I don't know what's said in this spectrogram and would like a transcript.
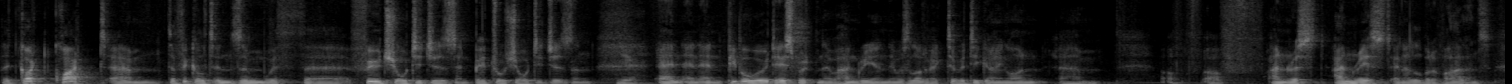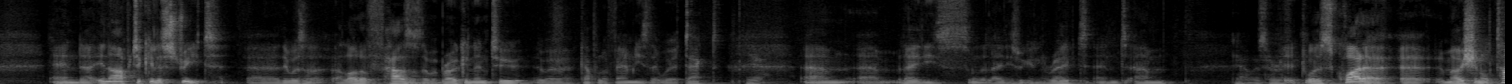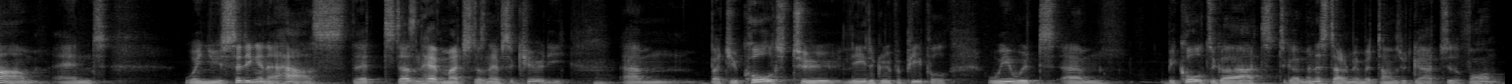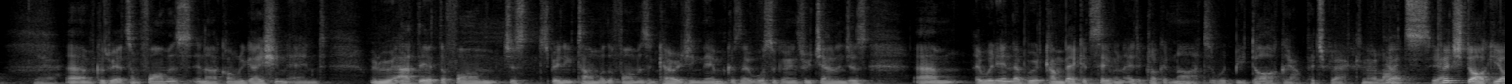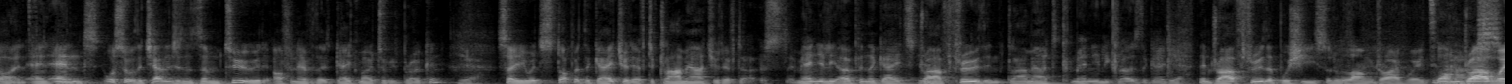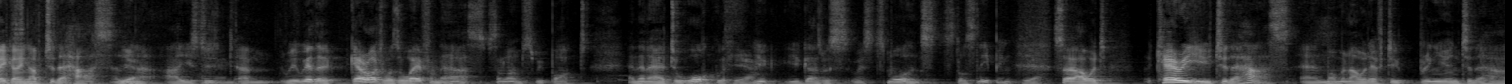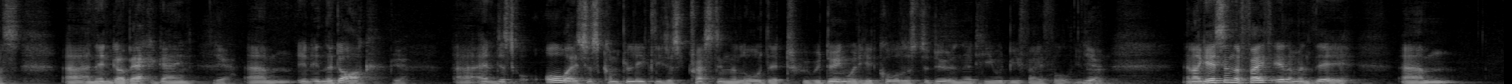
it got quite um, difficult in Zim with uh, food shortages and petrol shortages and Yeah. and, and, and people were desperate and they were hungry and there was a lot of activity going on um, of, of unrest, unrest and a little bit of violence. And uh, in our particular street, uh, there was a, a lot of houses that were broken into. There were a couple of families that were attacked. Yeah. Um, um, ladies, some of the ladies were getting raped, and um, Yeah. It was horrific. it was quite a, a emotional time. And when you're sitting in a house that doesn't have much, doesn't have security, Mm. um, but you're called to lead a group of people, we would um, be called to go out to go minister. I remember times we'd go out to the farm Yeah. because we had some farmers in our congregation, and when we were out there at the farm, just spending time with the farmers, encouraging them because they were also going through challenges. Um, it would end up we would come back at seven, eight o'clock at night. It would be dark, Yeah. Pitch black. No lights. Yeah. pitch dark, yeah, and, and and also with the challenges in Zim too, we'd often have the gate motor be broken. Yeah. So you would stop at the gate, you'd have to climb out, you'd have to manually open the gates, drive through, then climb out, manually close the gate, Yeah. then drive through the bushy sort of Long driveway to the long house. driveway going up to the house. And then I, I used to, um, where, where the garage was away from the house, sometimes we parked and then I had to walk with, Yeah. you, you guys were, were small and still sleeping. Yeah. So I would carry you to the house, and mom and I would have to bring you into the house uh, and then go back again Yeah. um, in, in the dark. Yeah. Uh, and just always just completely just trusting the Lord that we were doing what He had called us to do and that He would be faithful. You know? Yeah. And I guess in the faith element there, um,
